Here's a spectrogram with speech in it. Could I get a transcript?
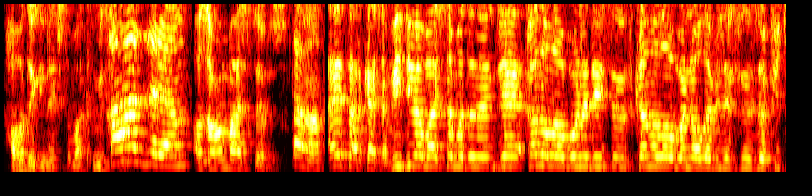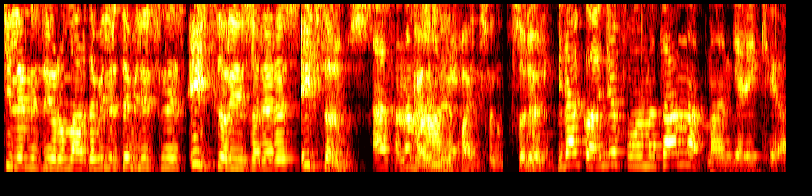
Havada güneşli bak mis gibi. Hazırım. O zaman başlıyoruz. Tamam. Evet arkadaşlar videoya başlamadan önce kanala abone değilseniz kanala abone olabilirsiniz ve fikirlerinizi yorumlarda belirtebilirsiniz. İlk soruyu soruyoruz. İlk sorumuz. Al sana Kalemleri mavi. paylaşalım. Soruyorum. Bir dakika önce formatı anlatman gerekiyor.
